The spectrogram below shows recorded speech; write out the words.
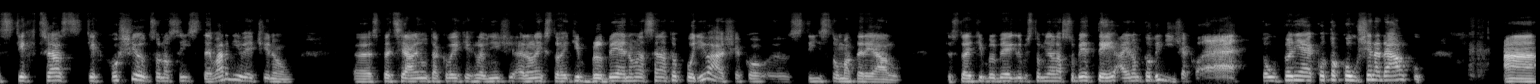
z těch třeba z těch košil, co nosí stevardi většinou, speciálně u takových těch levnějších aeronek, stojí ti blbě, jenom se na to podíváš, jako eh, z, tý, z toho materiálu. To stojí ti blbě, kdybys to měl na sobě ty a jenom to vidíš, jako eh, to úplně jako to kouše na dálku. A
